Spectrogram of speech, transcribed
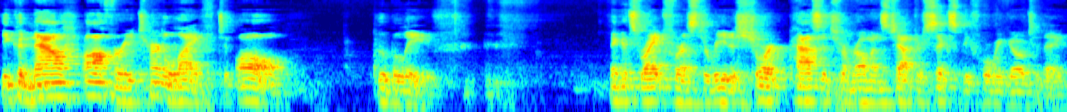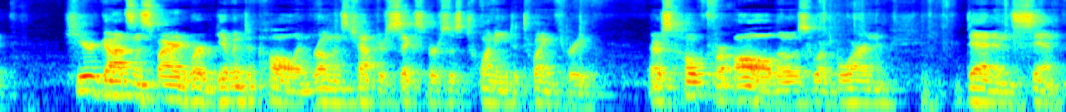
He could now offer eternal life to all who believe. I think it's right for us to read a short passage from Romans chapter 6 before we go today. Hear God's inspired word given to Paul in Romans chapter 6, verses 20 to 23. There's hope for all those who are born dead in sin.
